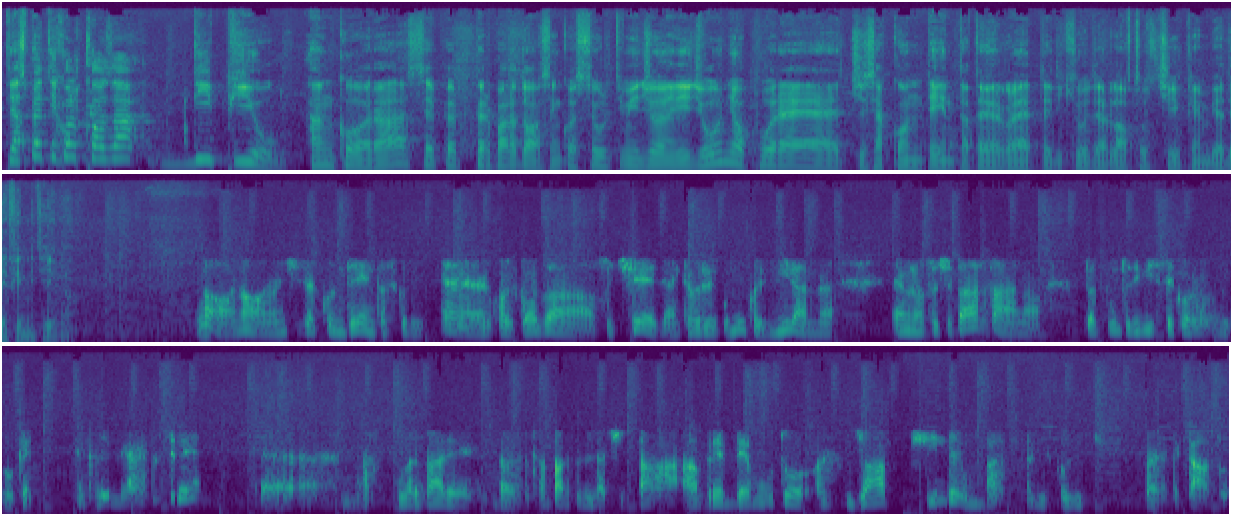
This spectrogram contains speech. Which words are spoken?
Ti aspetti qualcosa di più ancora, se per, per, paradosso, in questi ultimi giorni di giugno, oppure ci si accontenta, tra virgolette, di chiudere Loftus Cheek in via definitiva? No, no, non ci si accontenta, secondo me qualcosa succede, anche perché comunque il Milan è una società sana dal punto di vista economico, che anche delle altre eh, guardare dall'altra parte della città avrebbe avuto già a prescindere un bar a disposizione del mercato.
